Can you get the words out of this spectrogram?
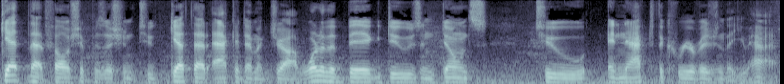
get that fellowship position to get that academic job? What are the big do's and don'ts to enact the career vision that you have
